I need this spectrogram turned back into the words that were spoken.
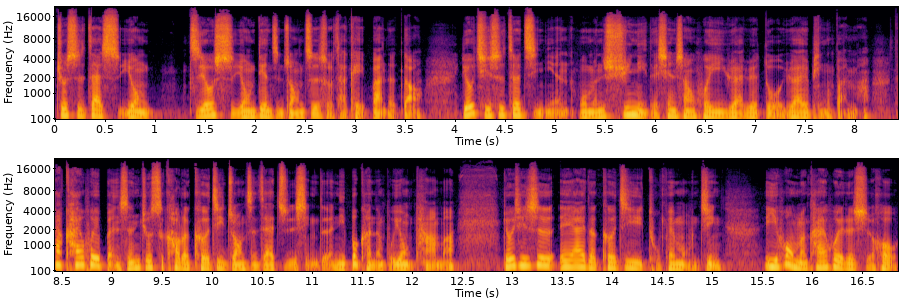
就是在使用。只有使用电子装置的时候才可以办得到，尤其是这几年，我们虚拟的线上会议越来越多，越来越频繁嘛。那开会本身就是靠了科技装置在执行的，你不可能不用它嘛。尤其是 AI 的科技突飞猛进，以后我们开会的时候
